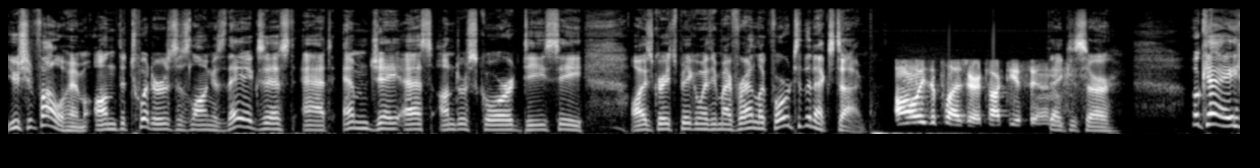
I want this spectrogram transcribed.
You should follow him on the Twitters as long as they exist at MJS underscore DC. Always great speaking with you, my friend. Look forward to the next time. Always a pleasure. Talk to you soon. Thank you, sir. Okay,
